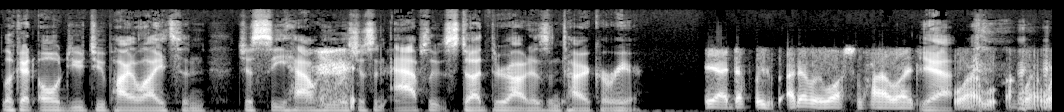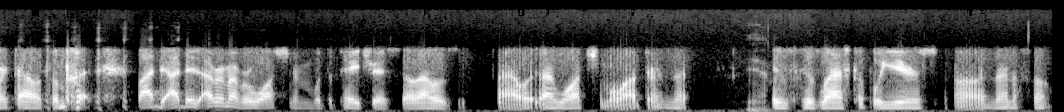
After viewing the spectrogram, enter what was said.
look at old YouTube highlights and just see how he was just an absolute stud throughout his entire career? Yeah, I definitely, I definitely watched some highlights Yeah. before I, I worked out with him. But, but I, did- I did, I remember watching him with the Patriots, so that was, I, I watched him a lot during that Yeah. his his last couple of years uh, in the NFL.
